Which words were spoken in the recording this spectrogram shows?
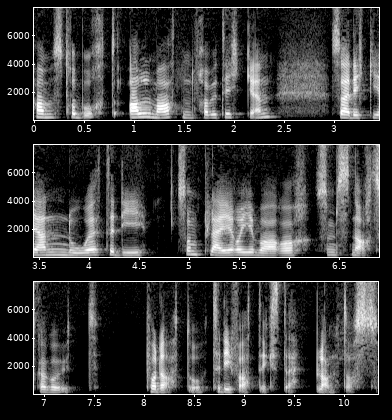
hamstrer bort all maten fra butikken, så er det ikke igjen noe til de som pleier å gi varer som snart skal gå ut på dato til de fattigste blant oss.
